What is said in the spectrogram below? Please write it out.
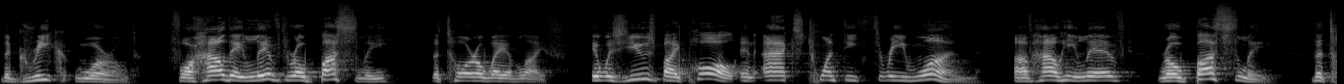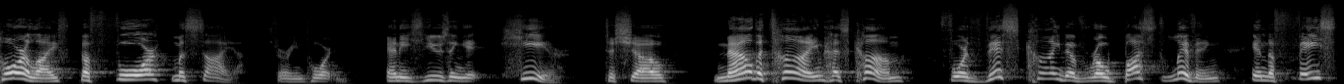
the Greek world for how they lived robustly the Torah way of life. It was used by Paul in Acts 23 1 of how he lived robustly the Torah life before Messiah. It's very important. And he's using it here to show now the time has come for this kind of robust living in the face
